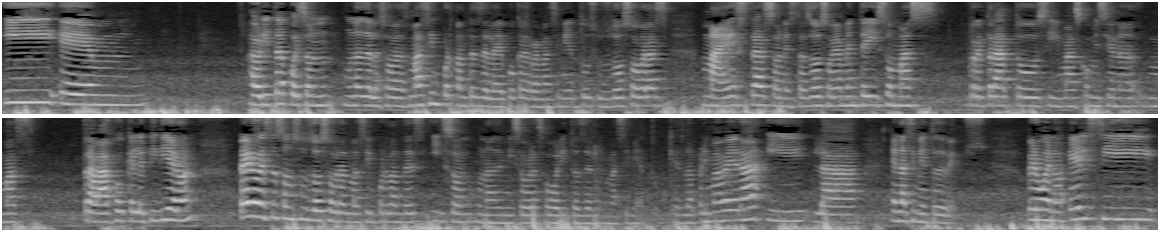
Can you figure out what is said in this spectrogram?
Y em, ahorita pues son una de las obras más importantes de la época del Renacimiento. Sus dos obras maestras son estas dos. Obviamente hizo más retratos y más más trabajo que le pidieron, pero estas son sus dos obras más importantes y son una de mis obras favoritas del Renacimiento, que es La Primavera y la, El Nacimiento de Venus. Pero bueno, él sí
